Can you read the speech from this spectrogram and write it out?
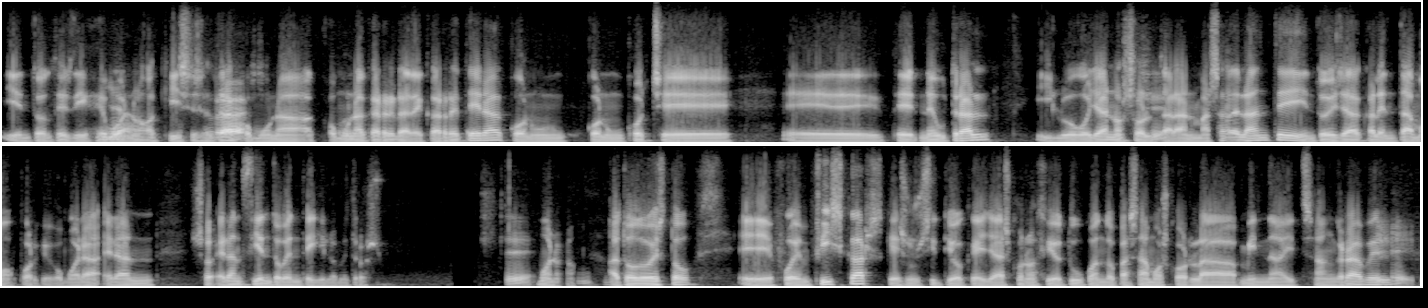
Y entonces dije, bueno, aquí se saldrá como una, como una carrera de carretera con un, con un coche eh, de- neutral y luego ya nos soltarán más adelante y entonces ya calentamos, porque como era, eran, eran 120 kilómetros. Sí. Bueno, a todo esto eh, fue en Fiskars, que es un sitio que ya has conocido tú cuando pasamos por la Midnight Sun Gravel, Sí.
